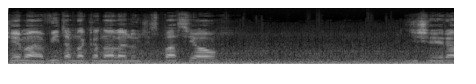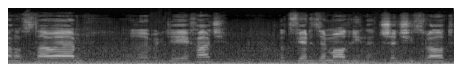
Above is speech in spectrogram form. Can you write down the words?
Siema, witam na kanale Ludzi z Pasją. Dzisiaj rano wstałem, żeby gdzie jechać? Do twierdzy Modlin. Trzeci zlot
